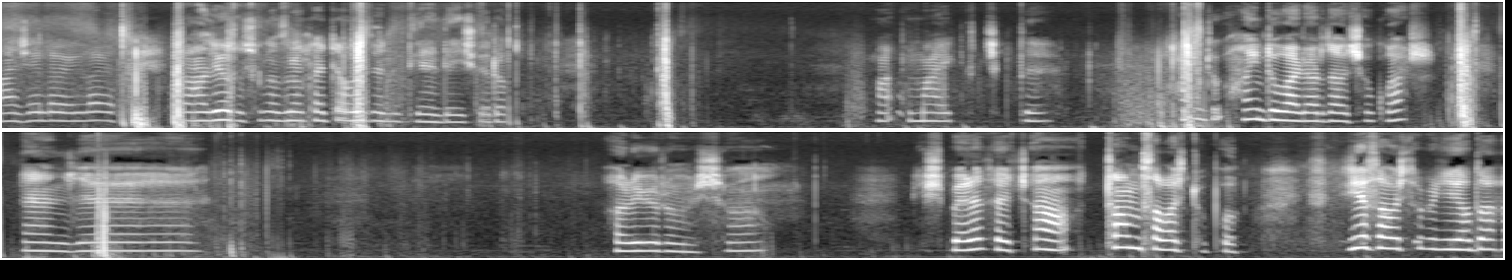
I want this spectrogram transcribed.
Angelo ile Angelo çok az kaç o yüzden yine değişiyorum. Ma- Mike çıktı. Hangi, hangi duvarlar daha çok var? Bence arıyorum şu an. İş Berat aç. Ha, tam savaş topu. Ya savaş topu ya da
